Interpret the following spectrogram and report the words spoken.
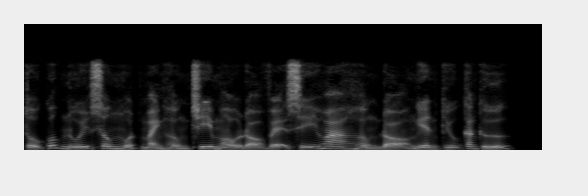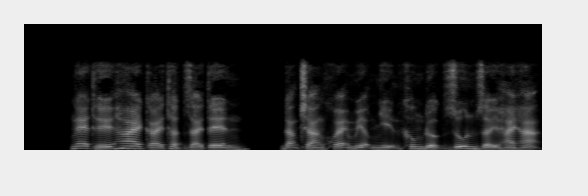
tổ quốc núi sông một mảnh hồng chi màu đỏ vệ sĩ hoa hồng đỏ nghiên cứu căn cứ. Nghe thế hai cái thật dài tên, đặng chàng khỏe miệng nhịn không được run rẩy hai hạ.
